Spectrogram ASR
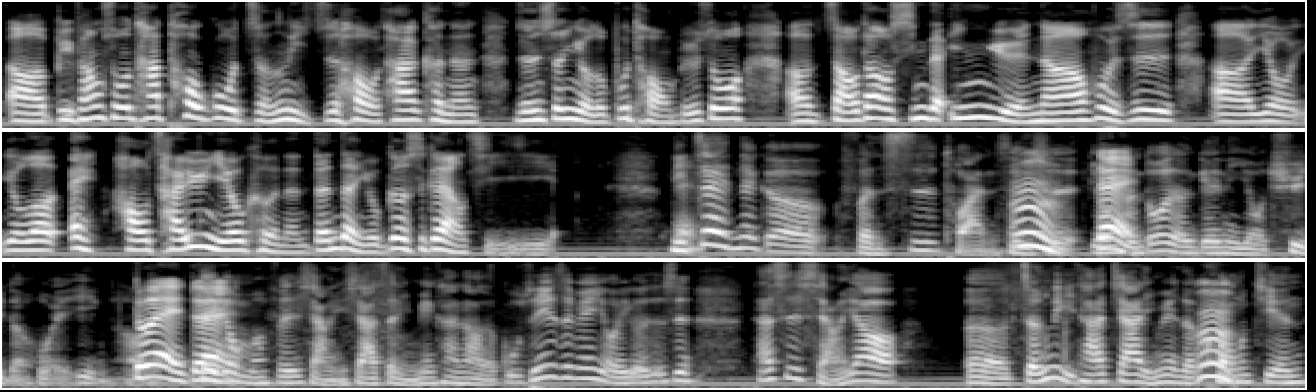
呃，比方说他透过整理之后，他可能人生有了不同，比如说呃找到新的姻缘啊，或者是呃有有了哎好财运也有可能等等，有各式各样奇迹。你在那个粉丝团是不是有很多人给你有趣的回应？对对，可以跟我们分享一下这里面看到的故事。因为这边有一个就是。他是想要呃整理他家里面的空间，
